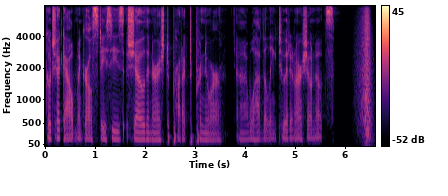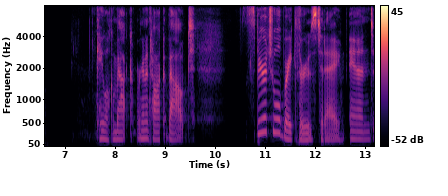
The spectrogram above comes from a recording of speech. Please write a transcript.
go check out my girl Stacie's show, The Nourished Productpreneur. Uh, we'll have the link to it in our show notes. Okay, welcome back. We're going to talk about spiritual breakthroughs today. And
